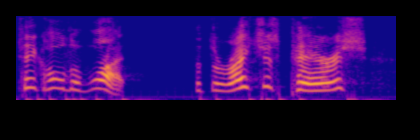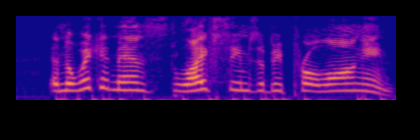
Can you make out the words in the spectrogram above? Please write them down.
Take hold of what? That the righteous perish and the wicked man's life seems to be prolonging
